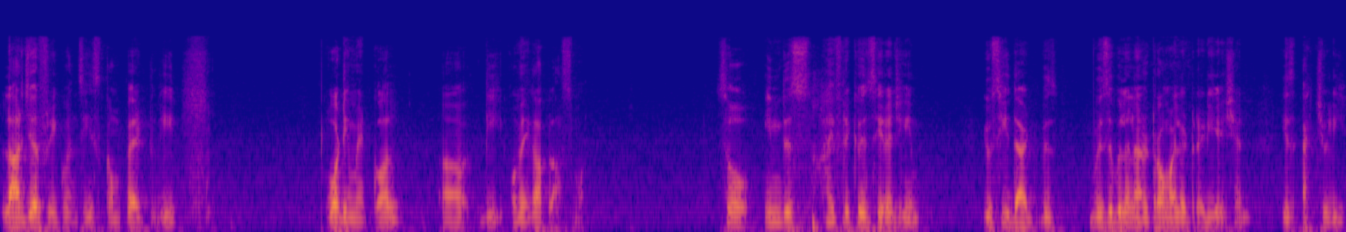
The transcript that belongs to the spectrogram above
larger frequencies compared to the what you might call uh, the omega plus 1. So, in this high frequency regime you see that visible and ultraviolet radiation is actually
